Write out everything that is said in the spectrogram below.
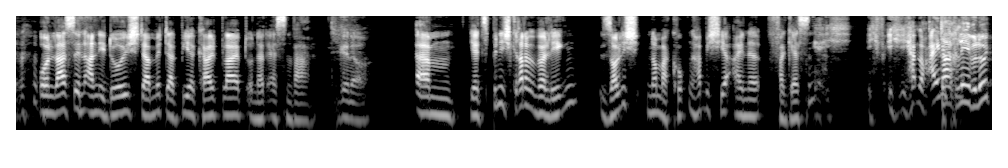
und lass ihn Andi durch, damit das Bier kalt bleibt und das Essen warm. Genau. Ähm, jetzt bin ich gerade am überlegen, soll ich noch mal gucken, habe ich hier eine vergessen? Ja, ich, ich, ich, ich habe noch eine. Tag, Lewe Lück.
